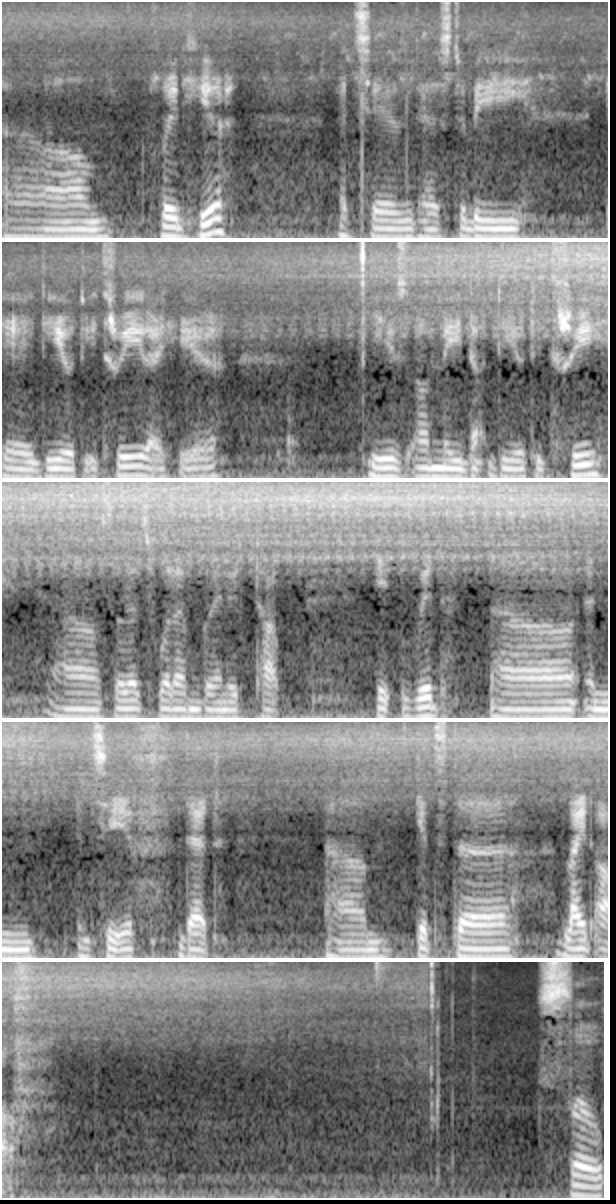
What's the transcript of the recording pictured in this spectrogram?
um, fluid here. It says it has to be a DOT3 right here. Use only DOT3 uh, so that's what I'm going to top it with uh, and, and see if that um, gets the light off. So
